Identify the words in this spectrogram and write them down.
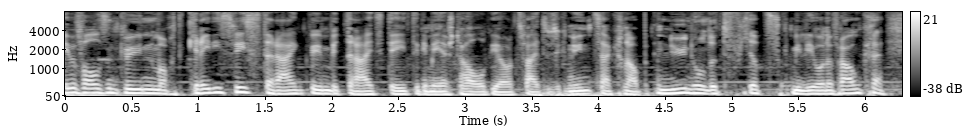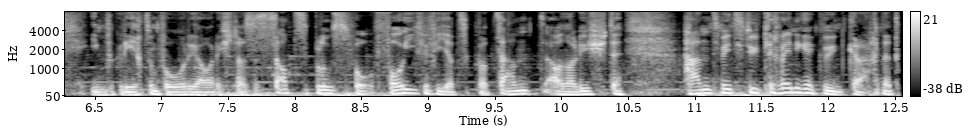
Ebenfalls ein Gewinn macht Credit Suisse. Der Reingewinn beträgt dort im ersten Halbjahr 2019 knapp 940 Millionen Franken. Im Vergleich zum Vorjahr ist das ein Satzplus von 45 Prozent. Analysten haben mit deutlich weniger Gewinn gerechnet.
